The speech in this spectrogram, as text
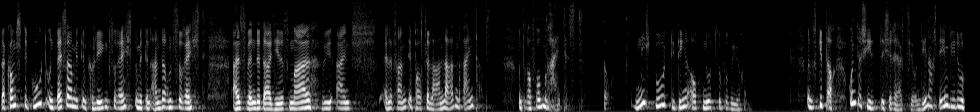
da kommst du gut und besser mit dem Kollegen zurecht und mit den anderen zurecht, als wenn du da jedes Mal wie ein Elefant im Porzellanladen reintappst und drauf rumreitest nicht gut, die Dinge auch nur zu berühren. Und es gibt auch unterschiedliche Reaktionen, je nachdem, wie du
